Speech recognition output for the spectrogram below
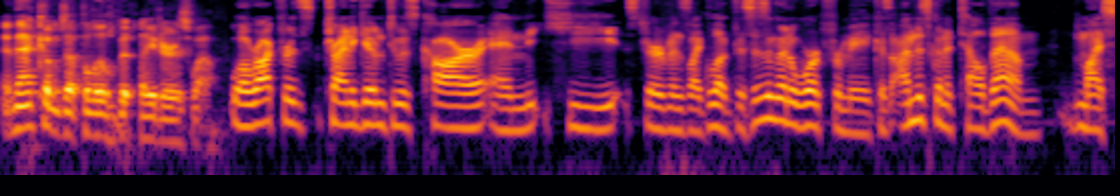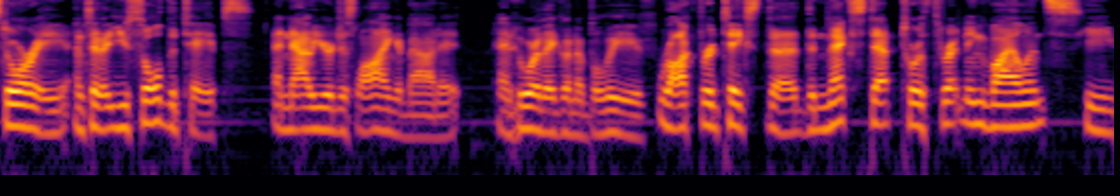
and that comes up a little bit later as well. Well, Rockford's trying to get him to his car, and he Sturtevant's like, "Look, this isn't going to work for me because I'm just going to tell them my story and say that you sold the tapes, and now you're just lying about it." And who are they going to believe? Rockford takes the the next step toward threatening violence. He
